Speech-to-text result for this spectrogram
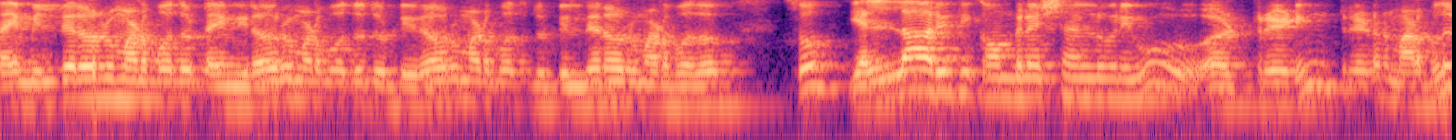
ಟೈಮ್ ಇಲ್ದಿರೋರು ಮಾಡ್ಬೋದು ಟೈಮ್ ಇರೋರು ಮಾಡ್ಬೋದು, ದುಡ್ಡು ಇರೋರು ಮಾಡ್ಬೋದು, ದುಡ್ಡು ಇಲ್ದಿರೋರು ಮಾಡ್ಬೋದು. ಸೊ ಎಲ್ಲಾ ರೀತಿ ಕಾಂಬಿನೇಷನ್ ನೀವು ಟ್ರೇಡಿಂಗ್ ಟ್ರೇಡರ್ ಮಾಡ್ಬೋದು.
